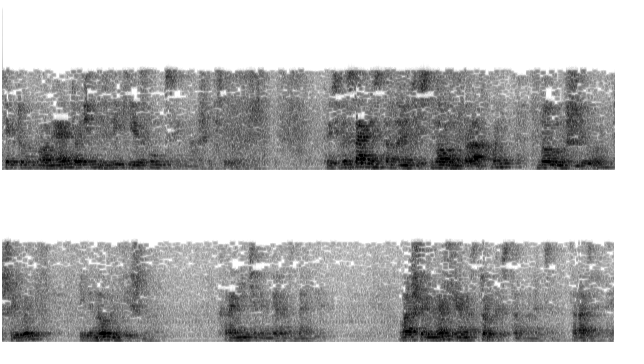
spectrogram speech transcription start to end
те, кто выполняет очень великие функции нашей Вселенной. То есть вы сами становитесь новым Брахмой, новым Шивом, Шивой или новым Вишну, хранителем мироздания. Ваша энергия настолько становится развитой.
